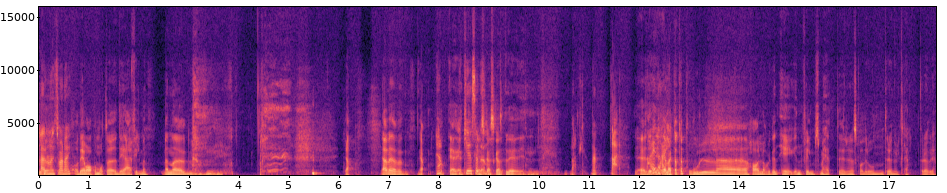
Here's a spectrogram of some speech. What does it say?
Lærer noe nytt hver dag. og det var på en måte Det er filmen. Men eh, Ja. Ja, ja. Ja, Jeg- jeg ikke se den. skal- skal- det- Nei. Nei. Nei. Eh, Nei, nei. Jeg vet at Polen har laget en egen film som heter Skvadron 303, for øvrig.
